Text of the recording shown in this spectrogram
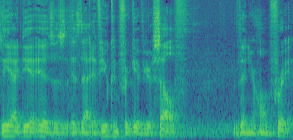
the idea is, is is that if you can forgive yourself, then you're home free.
